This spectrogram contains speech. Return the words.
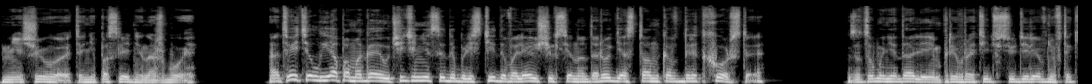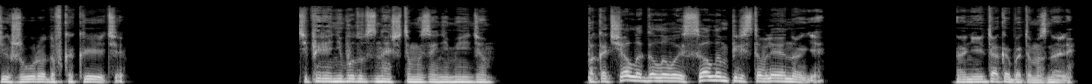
«Ничего, это не последний наш бой», — ответил я, помогая учительнице добрести до валяющихся на дороге останков Дредхорста. Зато мы не дали им превратить всю деревню в таких же уродов, как и эти. «Теперь они будут знать, что мы за ними идем», Покачала головой салом, переставляя ноги. Они и так об этом знали.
